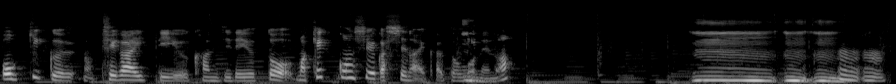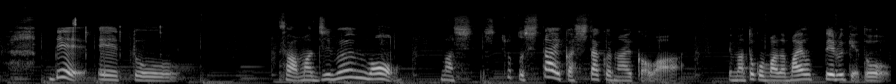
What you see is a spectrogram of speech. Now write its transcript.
大きくの違いっていう感じで言うと、まあ、結婚してるかしてないかと思うねんな。うーんうんうんうんうん、で、えっ、と、さあ、まあ自分も、まあしちょっとしたいかしたくないかは、今のところまだ迷ってるけど、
